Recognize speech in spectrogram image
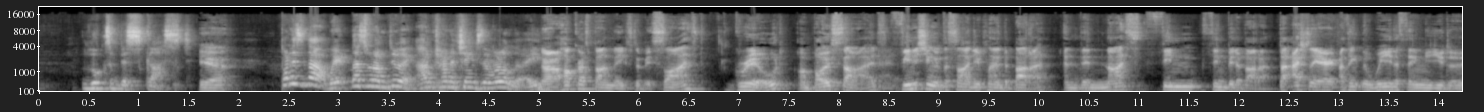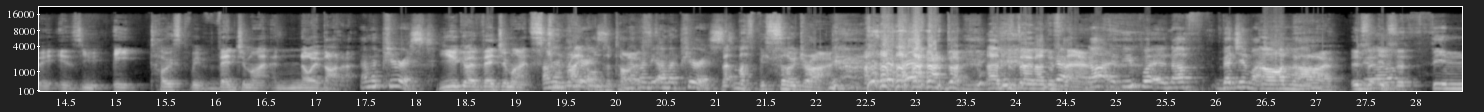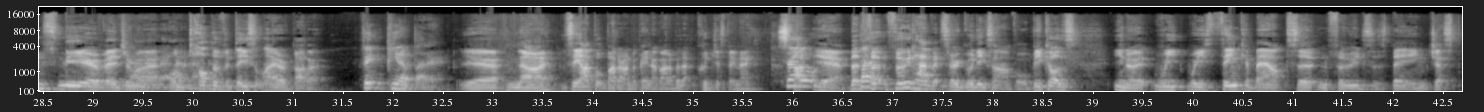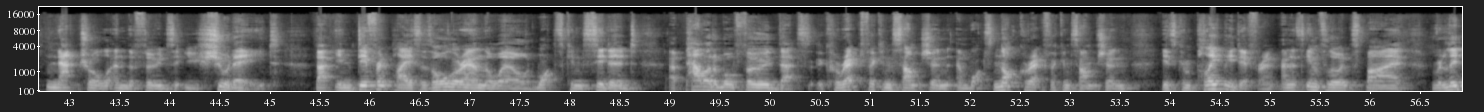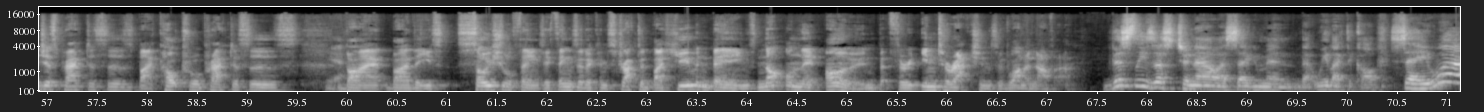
looks of disgust. yeah. But it's not weird. That's what I'm doing. I'm trying to change the world, Louis. No, a hot cross bun needs to be sliced, grilled on both sides, finishing with the side you plan to butter, and then nice thin thin bit of butter. But actually, Eric, I think the weirder thing you do is you eat toast with Vegemite and no butter. I'm a purist. You go Vegemite straight onto I'm toast. a, I'm a purist. That must be so dry. I, don't, I just don't No, understand. not if you put enough Vegemite. oh on, no, it's, it's a thin smear of Vegemite No, no, no, on no, top no. of a decent layer of butter. Think peanut butter. Yeah, no. See, I put butter under peanut butter, but that could just be me. So- But, yeah, but, but- f- food habits are a good example because you know we we think about certain foods as being just natural and the foods that you should eat. But in different places all around the world, what's considered a palatable food that's correct for consumption and what's not correct for consumption is completely different. And it's influenced by religious practices, by cultural practices, Yeah. by by these social things, the things that are constructed by human beings, not on their own, but through interactions with one another. This leads us to now a segment that we like to call "Say What,"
